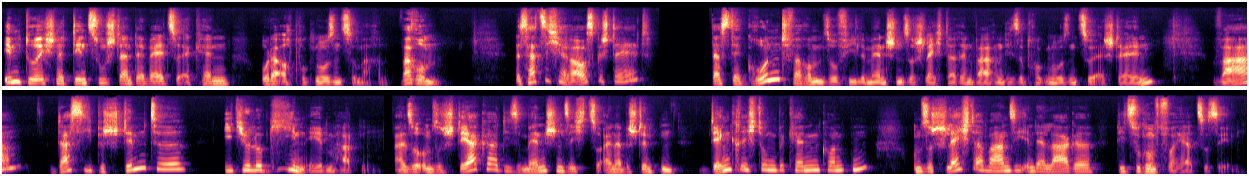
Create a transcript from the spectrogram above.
im Durchschnitt den Zustand der Welt zu erkennen oder auch Prognosen zu machen. Warum? Es hat sich herausgestellt, dass der Grund, warum so viele Menschen so schlecht darin waren, diese Prognosen zu erstellen, war, dass sie bestimmte Ideologien eben hatten. Also umso stärker diese Menschen sich zu einer bestimmten Denkrichtung bekennen konnten, umso schlechter waren sie in der Lage, die Zukunft vorherzusehen.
